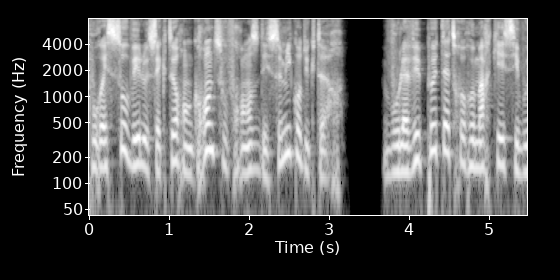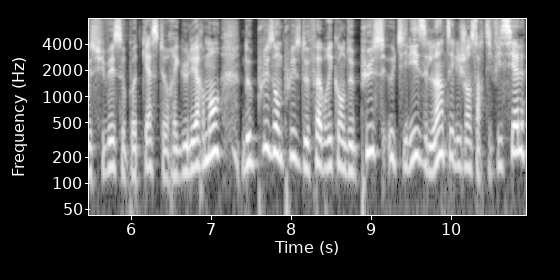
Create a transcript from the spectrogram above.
pourrait sauver le secteur en grande souffrance des semi-conducteurs. Vous l'avez peut-être remarqué si vous suivez ce podcast régulièrement, de plus en plus de fabricants de puces utilisent l'intelligence artificielle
